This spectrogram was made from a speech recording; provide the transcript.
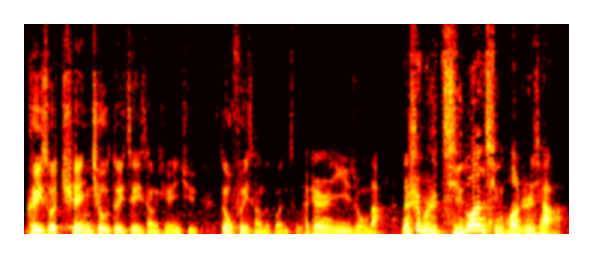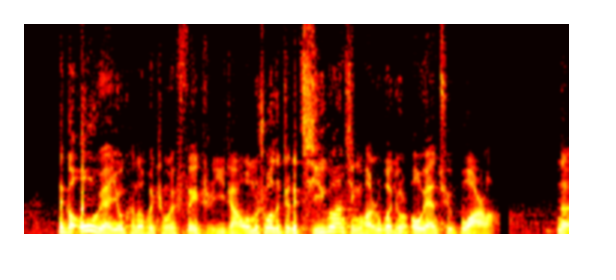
可以说全球对这一场选举都非常的关注，还真是意义重大。那是不是极端情况之下？那个欧元有可能会成为废纸一张。我们说的这个极端情况，如果就是欧元区不玩了，那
